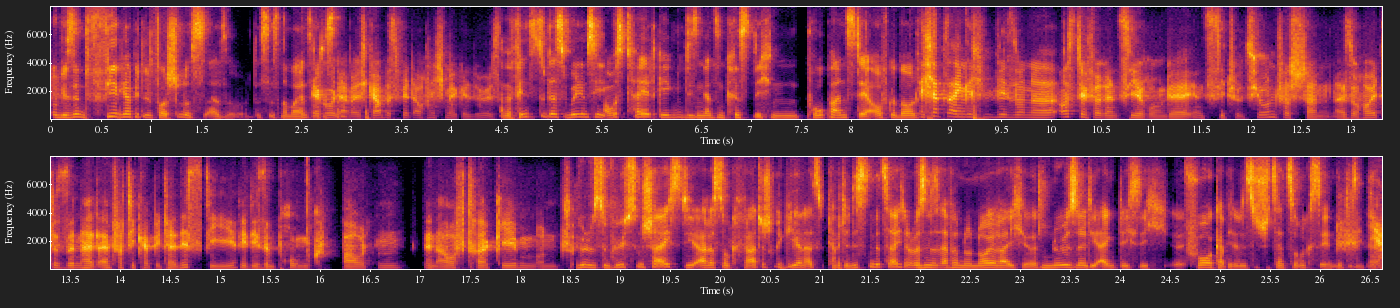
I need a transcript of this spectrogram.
Und wir sind vier Kapitel vor Schluss. Also das ist nochmal ganz Ja gut, aber ich glaube, es wird auch nicht mehr gelöst. Aber findest du, dass Williams hier austeilt gegen diesen ganzen christlichen Popanz, der aufgebaut Ich habe es eigentlich wie so eine Ausdifferenzierung der Institution verstanden. Also heute sind halt einfach die Kapitalisten, die, die diese Prunkbauten in Auftrag geben und Würdest du Wüstenscheichs, die aristokratisch regieren, als Kapitalisten bezeichnen? Oder sind das einfach nur neureiche Schnösel, die eigentlich sich äh, vor kapitalistische Zeit zurücksehen mit diesen ja,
